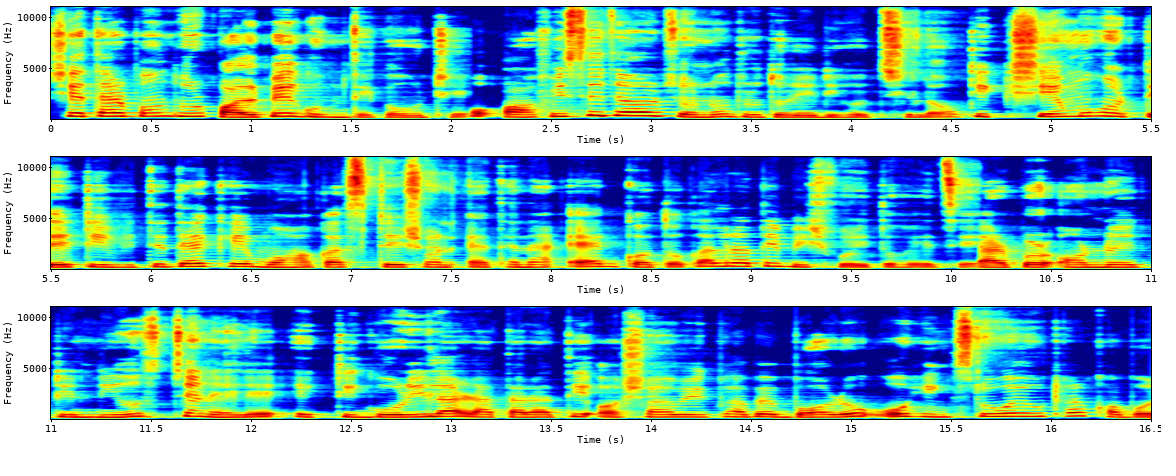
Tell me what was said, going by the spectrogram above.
সে তার বন্ধুর কল্পে ঘুম থেকে ওঠে ও অফিসে যাওয়ার জন্য দ্রুত রেডি হচ্ছিল। ঠিক সে মুহূর্তে টিভিতে দেখে মহাকাশ স্টেশন এথেনা এক গতকাল রাতে বিস্ফোরিত হয়েছে। তারপর অন্য একটি নিউজ চ্যানেলে একটি গরিলা রাতারাতি অস্বাভাবিকভাবে বড় ও হিংস্র হয়ে ওঠার খবর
